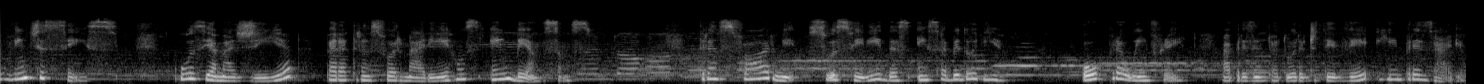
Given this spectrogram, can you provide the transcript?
26. Use a magia para transformar erros em bênçãos. Transforme suas feridas em sabedoria. Oprah Winfrey, apresentadora de TV e empresária.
